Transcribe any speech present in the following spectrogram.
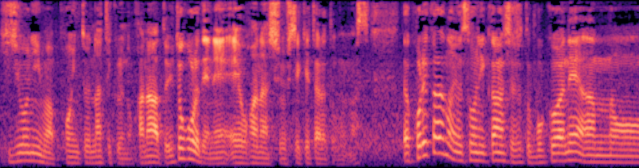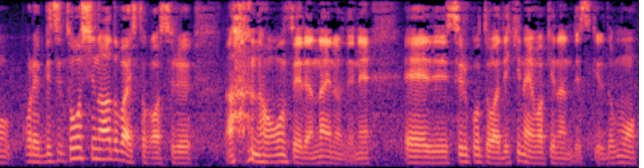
非常に今ポイントになってくるのかなというところでね、えー、お話をしていけたらと思います。これからの予想に関してはちょっと僕はねあのこれ別に投資のアドバイスとかをするあの音声ではないのでね、えー、することはできないわけなんですけれども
